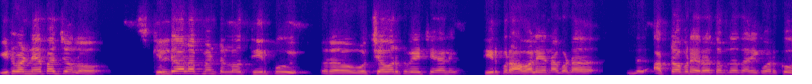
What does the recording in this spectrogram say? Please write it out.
ఇటువంటి నేపథ్యంలో స్కిల్ డెవలప్మెంట్లో తీర్పు వచ్చే వరకు వెయిట్ చేయాలి. తీర్పు రావాలి అన్నా కూడా అక్టోబర్ ఇరవై తొమ్మిదో తారీఖు వరకు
